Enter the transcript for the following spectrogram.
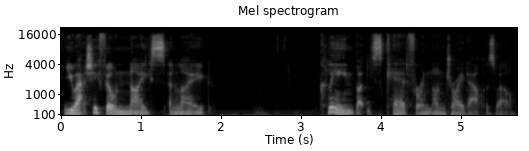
you actually feel nice and like clean, but just cared for and non-dried out as well.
